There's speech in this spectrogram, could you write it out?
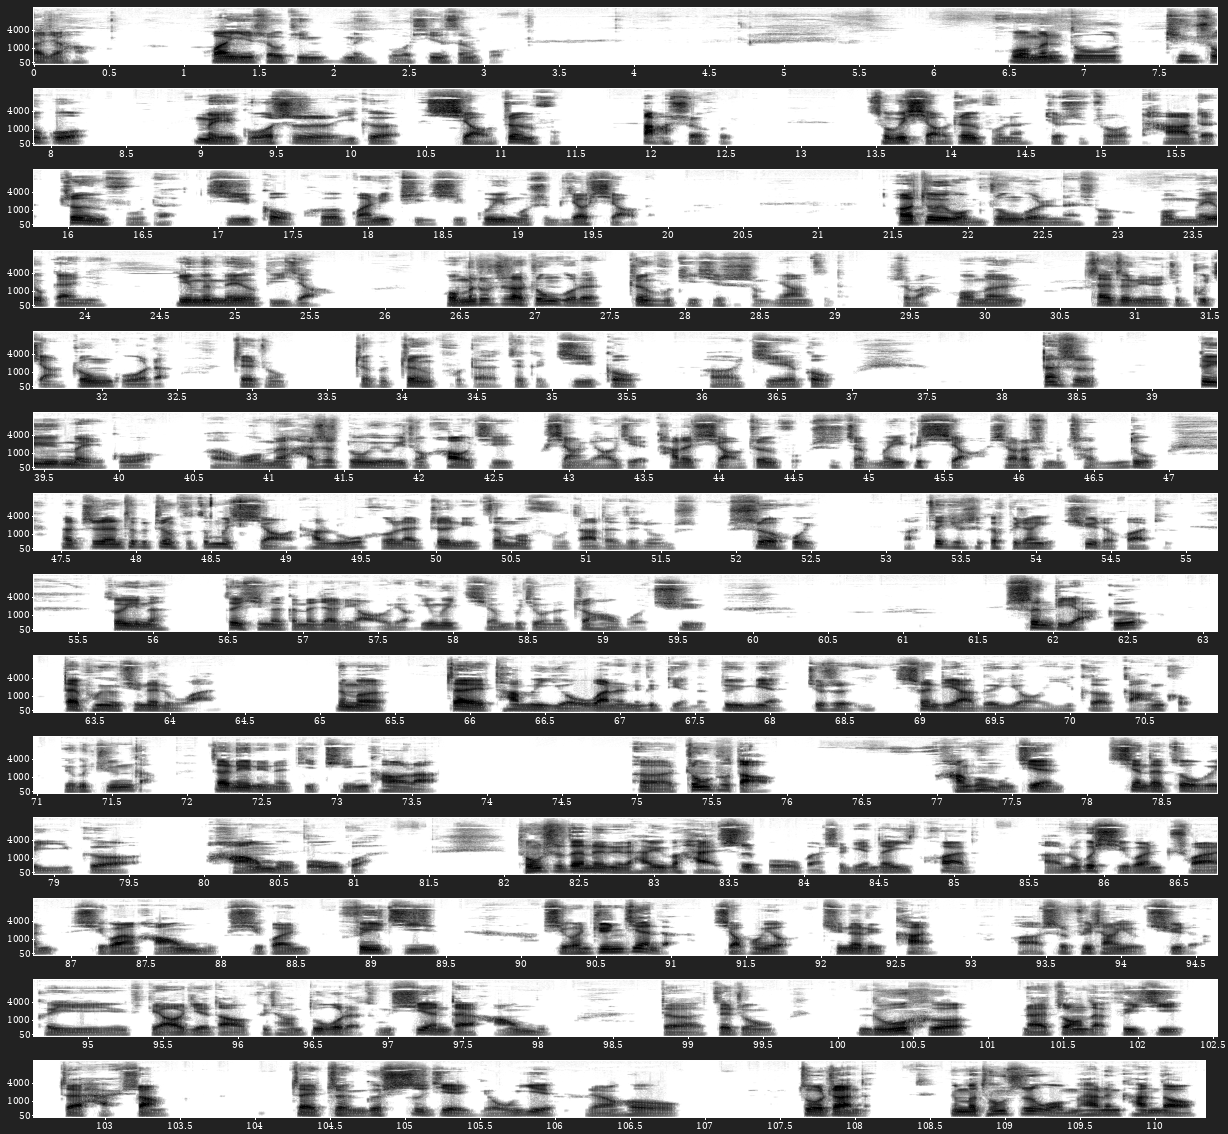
大家好，欢迎收听《美国新生活》。我们都听说过，美国是一个小政府大社会。所谓小政府呢，就是说它的政府的机构和管理体系规模是比较小的。而对于我们中国人来说，我们没有概念，因为没有比较。我们都知道中国的政府体系是什么样子的。是吧？我们在这里呢就不讲中国的这种这个政府的这个机构呃结构，但是对于美国呃，我们还是都有一种好奇，想了解它的小政府是怎么一个小小到什么程度。那既然这个政府这么小，它如何来治理这么复杂的这种社会啊？这就是个非常有趣的话题。所以呢。这期呢，跟大家聊一聊，因为前不久呢，正好我去圣地亚哥带朋友去那里玩。那么在他们游玩的那个点的对面，就是圣地亚哥有一个港口，有个军港，在那里呢，就停靠了呃中途岛航空母舰，现在作为一个航母博物馆。同时在那里呢，还有个海事博物馆，是连在一块的。啊，如果喜欢船、喜欢航母、喜欢飞机、喜欢军舰的小朋友去那里看，啊是非常有趣的，可以了解到非常多的从现代航母的这种如何来装载飞机在海上，在整个世界游曳，然后作战的。那么同时我们还能看到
